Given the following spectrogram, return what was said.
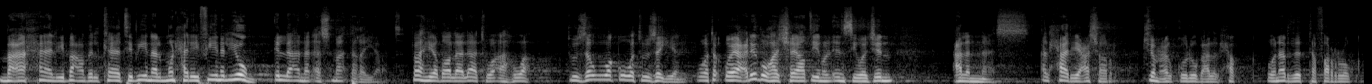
مع حال بعض الكاتبين المنحرفين اليوم إلا أن الأسماء تغيرت. فهي ضلالات وأهواء تزوق وتزين ويعرضها شياطين الإنس والجن على الناس. الحادي عشر جمع القلوب على الحق ونبذ التفرق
